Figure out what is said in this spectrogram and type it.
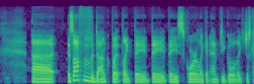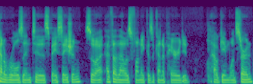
uh, it's off of a dunk, but like they they they score like an empty goal, like just kind of rolls into space station. So I, I thought that was funny because it kind of parodied how game one started.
